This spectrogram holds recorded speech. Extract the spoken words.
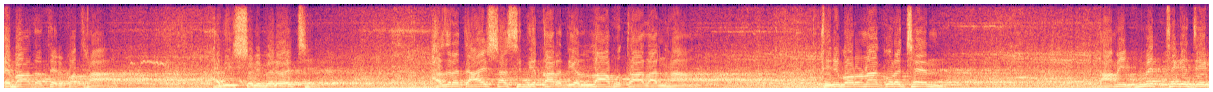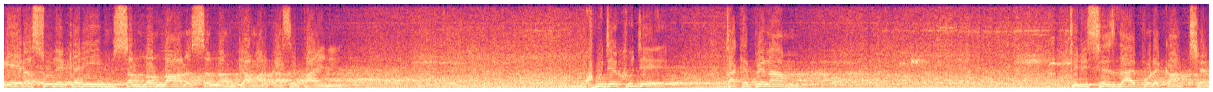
এবাদতের কথা হাদিস শরীফে রয়েছে। হজরত আয়েশা সিদ্দিকা রাদিয়াল্লাহু তাআলা আনহা, তিনি বর্ণনা করেছেন, আমি ঘুমের থেকে জেগে রাসূল করিম আলাইহি সাল্লামকে আমার কাছে পাইনি। খুঁজে খুঁজে তাকে পেলাম। তিনি সেজদায় পড়ে কাঁদছেন।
